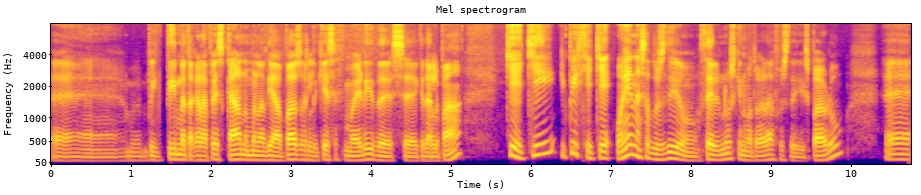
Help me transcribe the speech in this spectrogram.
ε, τι μεταγραφές κάνουμε, να διαβάζω αθλητικές εφημερίδες ε, κτλ. Και εκεί υπήρχε και ο ένας από τους δύο θερινούς κινηματογράφους της Πάρου ε,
